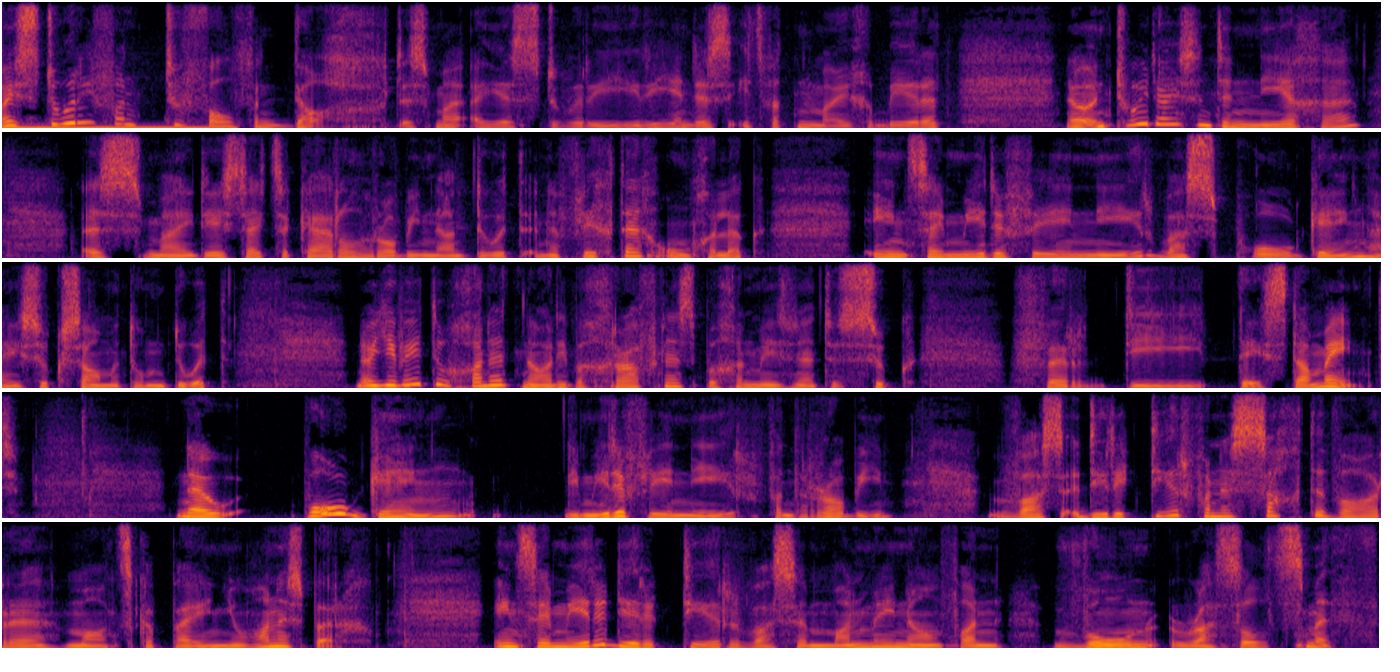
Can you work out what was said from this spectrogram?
My storie van toeval vandag, dis my eie storie hierdie en dis iets wat met my gebeur het. Nou in 2009 is my destydse kerel Robbie na dood in 'n vliegtuigongeluk en sy medevrienier was Paul Gang, hy soek saam met hom dood. Nou jy weet hoe gaan dit na die begrafnis begin mense net te soek vir die testament. Nou Paul Gang Die medevlieënier van Robbie was 'n direkteur van 'n sagteware maatskappy in Johannesburg. En sy mede-direkteur was 'n man met die naam van Von Russell Smith.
